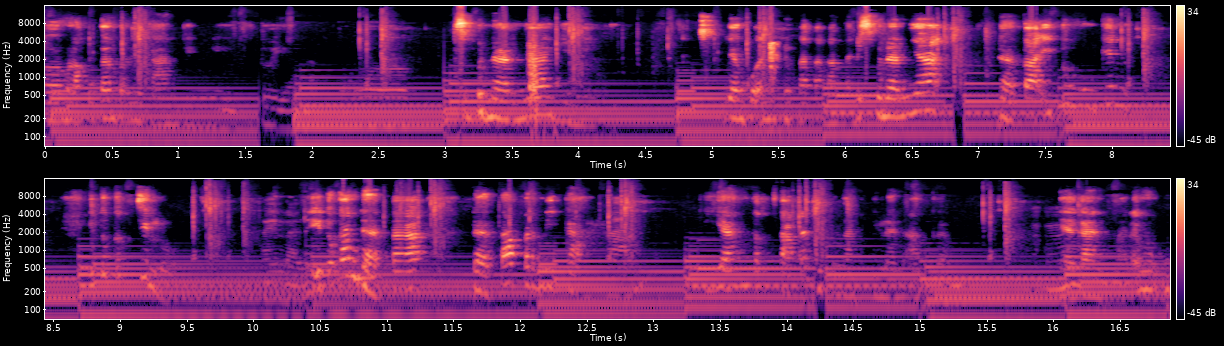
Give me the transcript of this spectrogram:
eh, melakukan pernikahan dini gitu ya. Eh, sebenarnya gini, yang Bu Andi katakan tadi sebenarnya data itu mungkin itu kecil loh. Itu kan data data pernikahan yang tercatat di pengadilan agama. Ya kan? M-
